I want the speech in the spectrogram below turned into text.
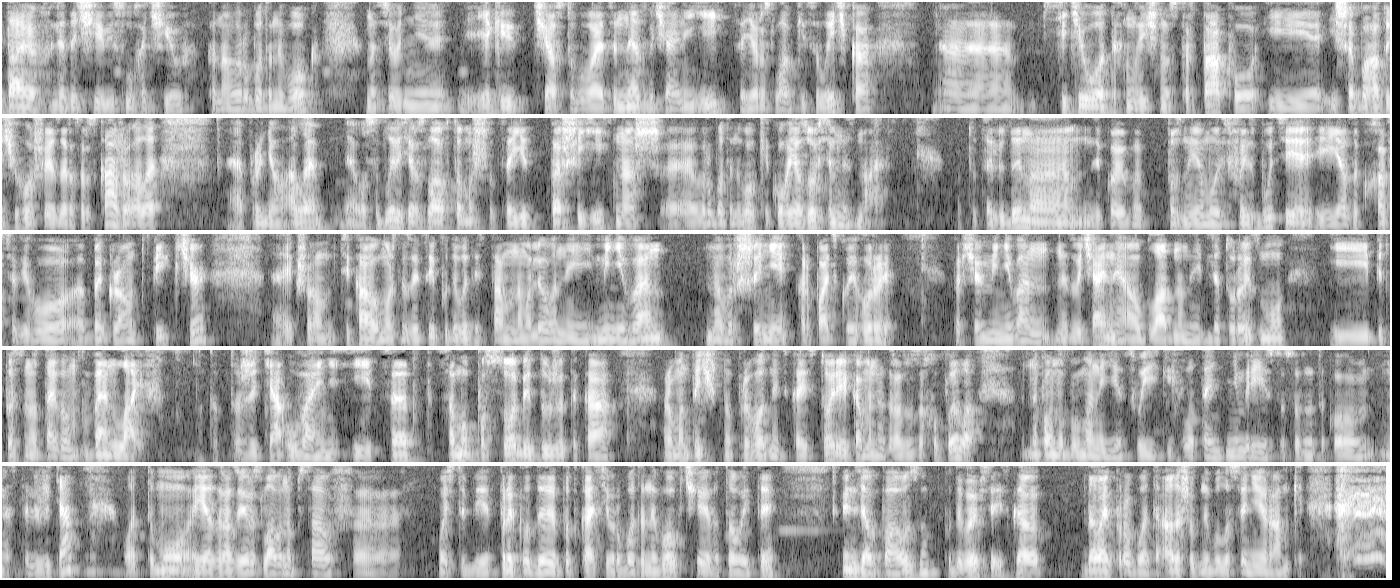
Вітаю глядачів і слухачів каналу Робота не Вовк. На сьогодні, як і часто буває, це незвичайний гість. Це Ярослав Киселичка, CTO е, технологічного стартапу і і ще багато чого, що я зараз розкажу, але е, про нього. Але особливість Ярослава в тому, що це є перший гість наш е, в роботи не Вовк, якого я зовсім не знаю. Тобто це людина, з якою ми познайомились в Фейсбуці, і я закохався в його е, background picture. Е, якщо вам цікаво, можете зайти і подивитись, там намальований мінівен на вершині Карпатської гори. Причому мінівен не звичайний, а обладнаний для туризму і підписано тегом Van Life, тобто життя у Вені. І це само по собі дуже така романтично-пригодницька історія, яка мене зразу захопила. Напевно, бо в мене є свої якісь латентні мрії стосовно такого стилю життя. От Тому я зразу Ярославу написав: е, ось тобі приклади подкастів Робота не вовк, чи готовий ти. Він взяв паузу, подивився і сказав: Давай пробувати, але щоб не було синьої рамки.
